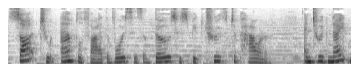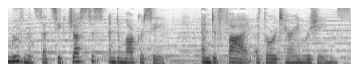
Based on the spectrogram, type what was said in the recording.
sought to amplify the voices of those who speak truth to power and to ignite movements that seek justice and democracy and defy authoritarian regimes.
